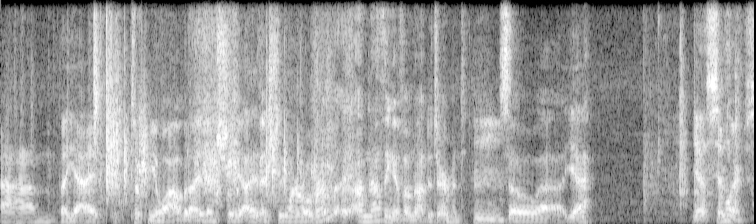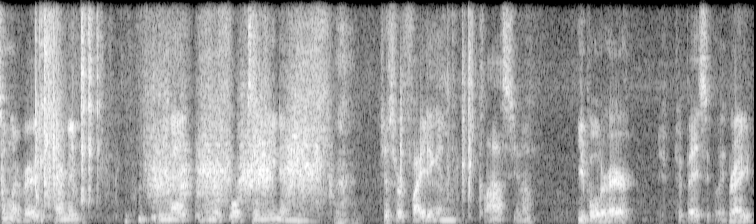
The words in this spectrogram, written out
Um, but yeah, it, it took me a while, but I eventually I eventually won her over. I'm I'm nothing if I'm not determined. Hmm. So uh, yeah, Yeah, similar, similar, very determined. We met when we were 14 and just were fighting in class, you know? you pulled her hair, Basically. right?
